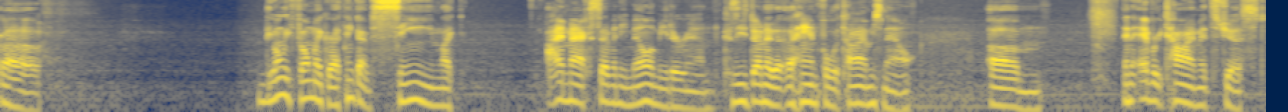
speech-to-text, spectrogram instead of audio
uh the only filmmaker I think I've seen like IMAX 70 millimeter in because he's done it a handful of times now. Um and every time it's just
